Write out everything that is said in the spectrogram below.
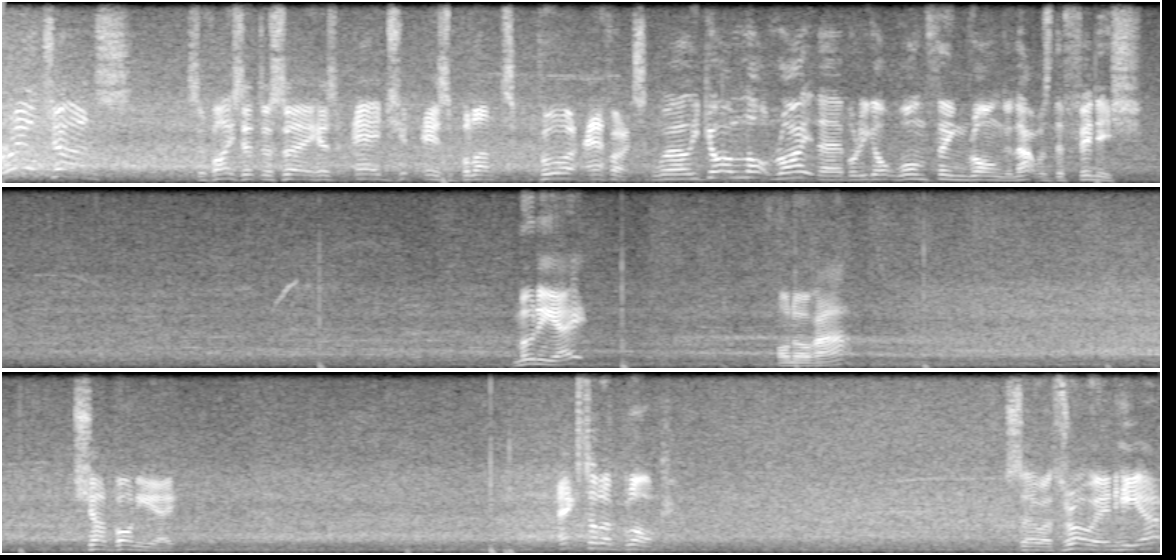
Real chance. Suffice it to say, his edge is blunt. Poor effort. Well, he got a lot right there, but he got one thing wrong, and that was the finish. Mounié. Honorat. Charbonnier. Excellent block. So a throw in here.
